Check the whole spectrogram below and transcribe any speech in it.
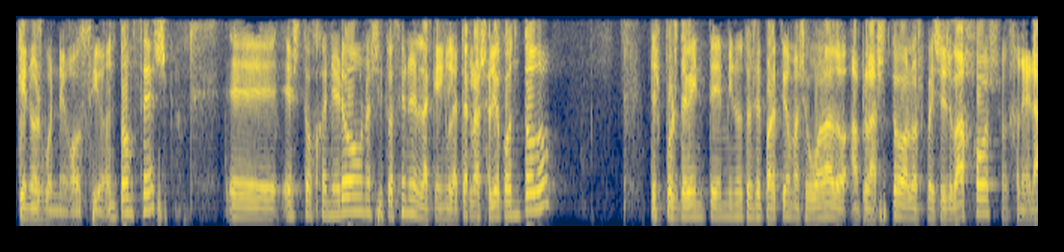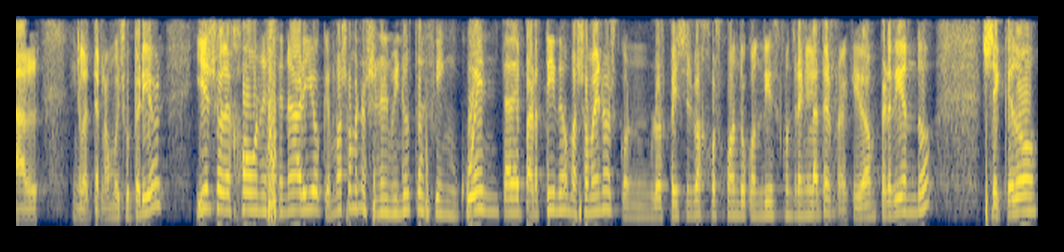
que no es buen negocio. Entonces, eh, esto generó una situación en la que Inglaterra salió con todo, Después de 20 minutos de partido más igualado, aplastó a los Países Bajos, en general Inglaterra muy superior, y eso dejó un escenario que más o menos en el minuto 50 de partido, más o menos, con los Países Bajos jugando con 10 contra Inglaterra, que iban perdiendo, se quedó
